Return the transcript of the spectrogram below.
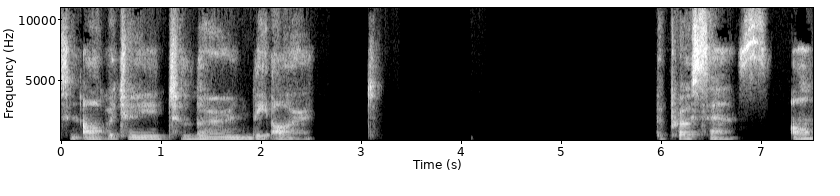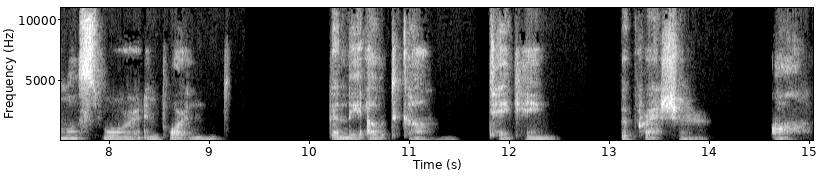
It's an opportunity to learn the art. The process, almost more important than the outcome, taking the pressure off.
